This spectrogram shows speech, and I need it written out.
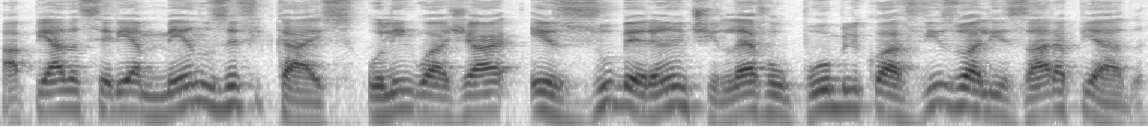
a piada seria menos eficaz. O linguajar exuberante leva o público a visualizar a piada.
